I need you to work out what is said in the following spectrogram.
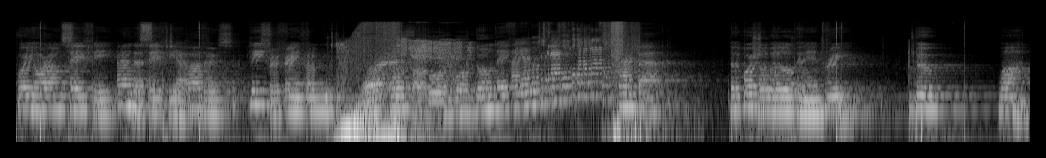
For your own safety and the safety of others, please refrain from Stand back. The portal will open in three, two, one.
